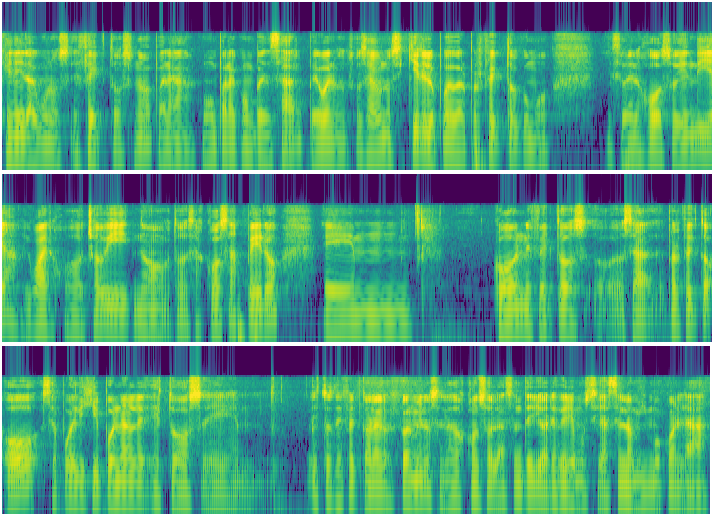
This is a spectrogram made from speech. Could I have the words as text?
genera algunos efectos, ¿no? Para, como para compensar, pero bueno, o sea, uno si quiere lo puede ver perfecto como se ven los juegos hoy en día, igual juegos 8 bits, ¿no? Todas esas cosas, pero em, con efectos, o sea, perfecto, o se puede elegir ponerle estos, em, estos efectos analógicos, al menos en las dos consolas anteriores. Veremos si hacen lo mismo con la,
